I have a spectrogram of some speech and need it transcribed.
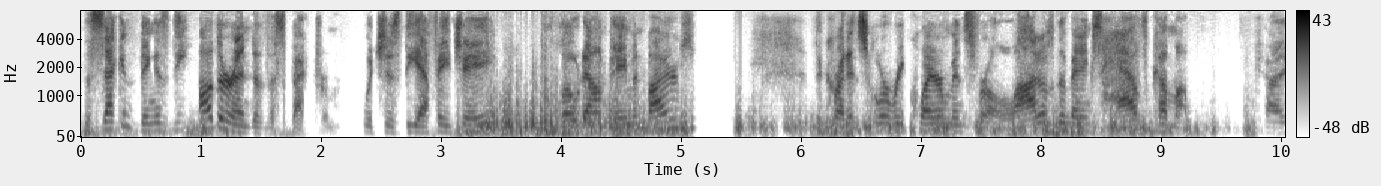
The second thing is the other end of the spectrum, which is the FHA, the low down payment buyers. The credit score requirements for a lot of the banks have come up. Okay,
